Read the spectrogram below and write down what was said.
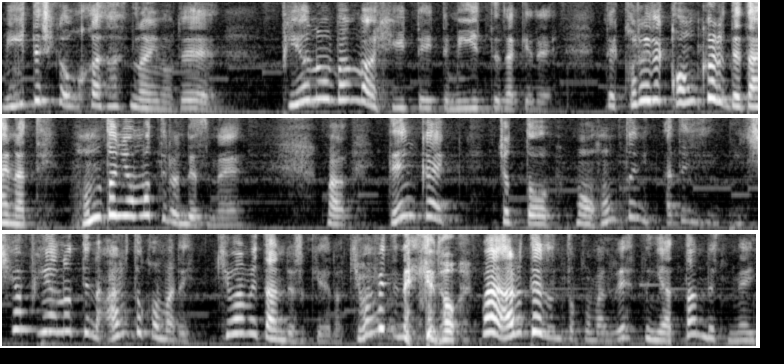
右手しか動かさせないのでピアノをバンバン弾いていて右手だけで。でこれでコンクール出たいなって本当に思ってるんですね。まあ、前回ちょっともう本当に私一応ピアノっていうのはあるとこまで極めたんですけど極めてないけど、まあ、ある程度のとこまでレッスンやったんですね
